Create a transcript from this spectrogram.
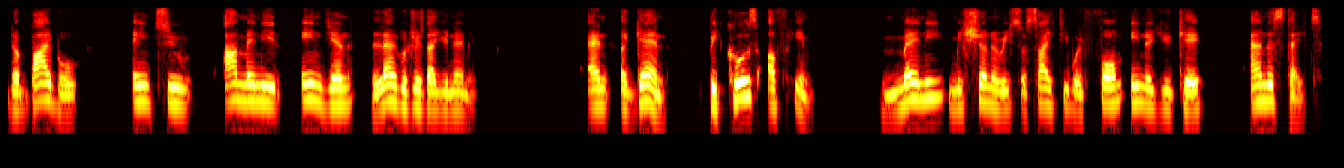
the Bible into how many Indian languages that you name it. And again, because of him, many missionary society were formed in the UK and the state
